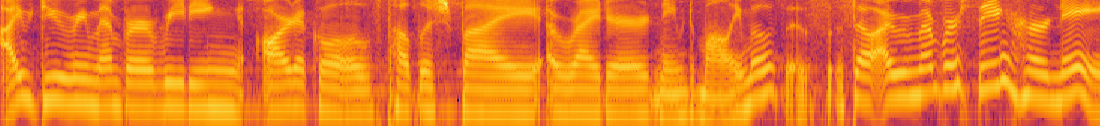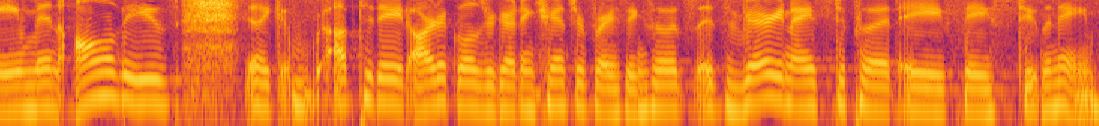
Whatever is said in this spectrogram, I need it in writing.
I do remember reading articles published by a writer named Molly Moses. So I remember seeing her name in all these like up to date articles regarding transfer pricing. So it's it's very nice to put a face to the name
